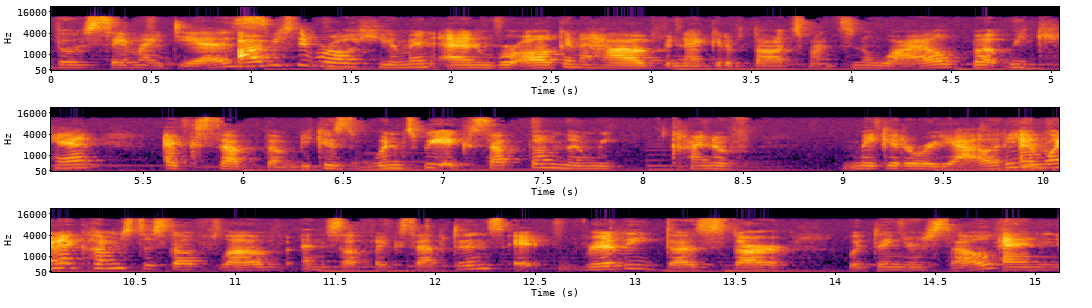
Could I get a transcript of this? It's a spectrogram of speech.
those same ideas. Obviously, we're all human and we're all going to have negative thoughts once in a while, but we can't accept them because once we accept them, then we kind of make it a reality. And when it comes to self-love and self-acceptance, it really does start within yourself and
